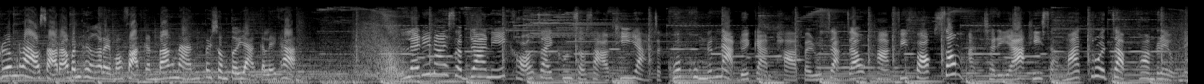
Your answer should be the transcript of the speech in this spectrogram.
เรื่องราวสาระบันเทิงอะไรมาฝากกันบ้างนั้น ไปชมตัวอย่างกันเลยค่ะ และที่ในสัปดาห์นี้ขอใจคุณสาวๆ ที่อยากจะควบคุมน้ำหนักด้วยการพาไปรู้จักเจ้าฮาร์ฟิฟ็อกส้มอัจฉริยะ ที่สามารถตรวจจับความเร็วใน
